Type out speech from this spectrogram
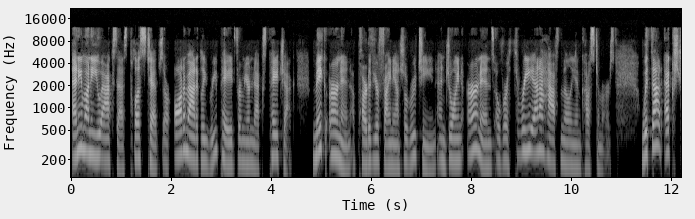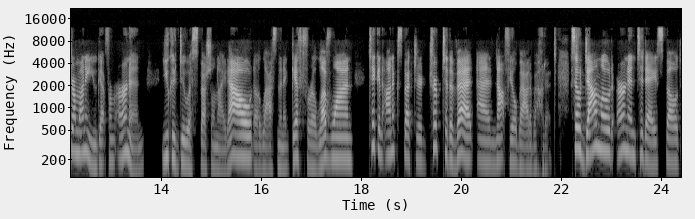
Any money you access plus tips are automatically repaid from your next paycheck. Make Earnin a part of your financial routine and join Earnin's over three and a half million customers. With that extra money you get from Earnin, you could do a special night out, a last minute gift for a loved one, take an unexpected trip to the vet and not feel bad about it. So download Earnin today, spelled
